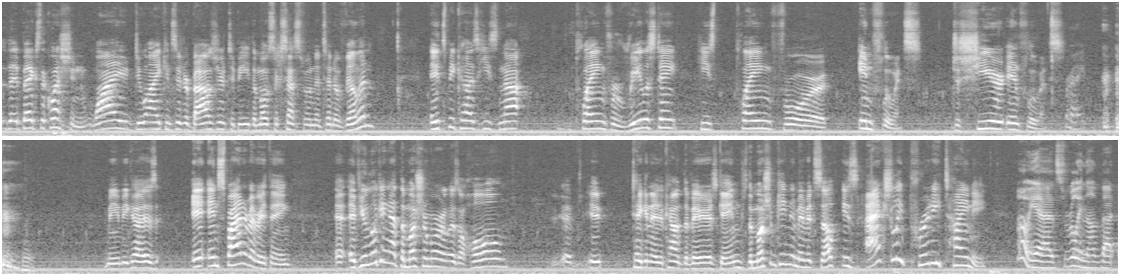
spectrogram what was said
it begs the question: Why do I consider Bowser to be the most successful Nintendo villain? It's because he's not playing for real estate. He's playing for influence, just sheer influence. Right. I mean, because in spite of everything, if you're looking at the Mushroom World as a whole, it, it, taking into account the various games, the Mushroom Kingdom in itself is actually pretty tiny. Oh yeah, it's really not that,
